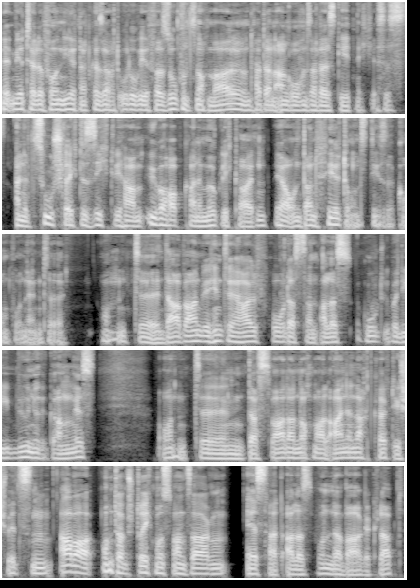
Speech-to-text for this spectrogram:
mit mir telefoniert und hat gesagt, Udo, wir versuchen es nochmal und hat dann angerufen und gesagt, es geht nicht. Es ist eine zu schlechte Sicht, wir haben überhaupt keine Möglichkeiten. Ja, und dann fehlte uns diese Komponente. Und äh, da waren wir hinterher halt froh, dass dann alles gut über die Bühne gegangen ist. Und äh, das war dann nochmal eine Nacht kräftig schwitzen. Aber unterm Strich muss man sagen, es hat alles wunderbar geklappt.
